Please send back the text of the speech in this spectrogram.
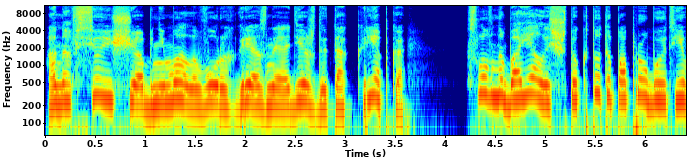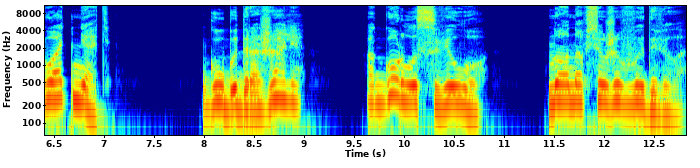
Она все еще обнимала ворох грязной одежды так крепко, словно боялась, что кто-то попробует его отнять. Губы дрожали, а горло свело, но она все же выдавила.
